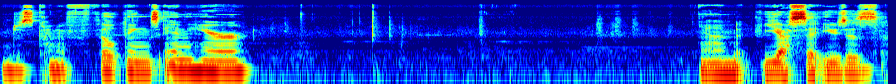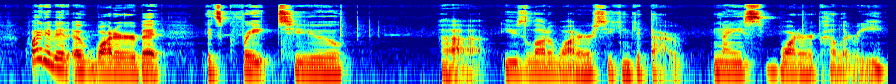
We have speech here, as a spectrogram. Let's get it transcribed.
and just kind of fill things in here. And yes, it uses quite a bit of water, but it's great to uh, use a lot of water so you can get that nice watercolory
